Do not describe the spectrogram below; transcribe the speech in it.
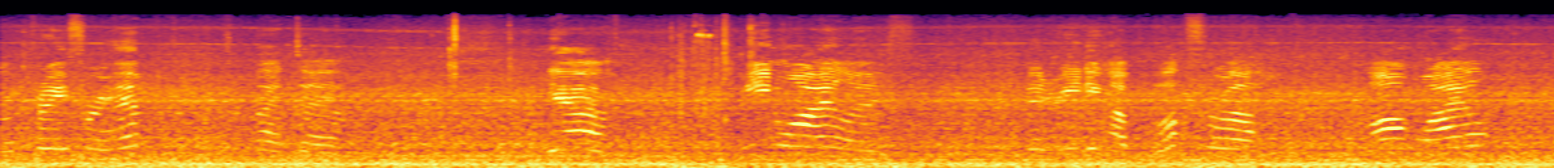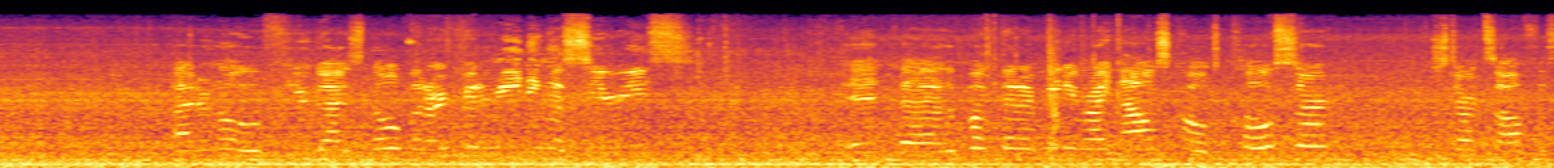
we'll pray for him. But uh, yeah, meanwhile, I've been reading a book for a long while. I don't know if you guys know, but I've been reading a series and uh, the book that I'm reading right now is called Closer. Starts off with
